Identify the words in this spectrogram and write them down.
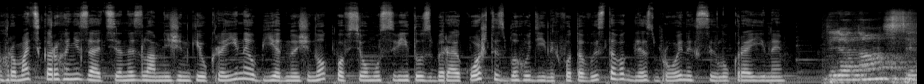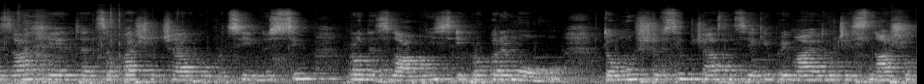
Громадська організація Незламні жінки України об'єднує жінок по всьому світу, збирає кошти з благодійних фотовиставок для Збройних сил України. Для нас цей захід це в першу чергу про цінності, про незламність і про перемогу. Тому що всі учасниці, які приймають участь в нашому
